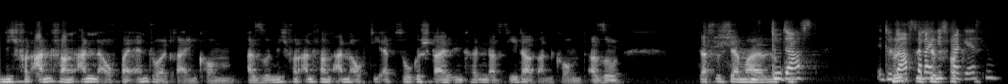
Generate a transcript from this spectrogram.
nicht von Anfang an auch bei Android reinkommen. Also nicht von Anfang an auch die App so gestalten können, dass jeder rankommt. Also das ist ja mal. Du darfst, Du darfst aber nicht vergessen,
